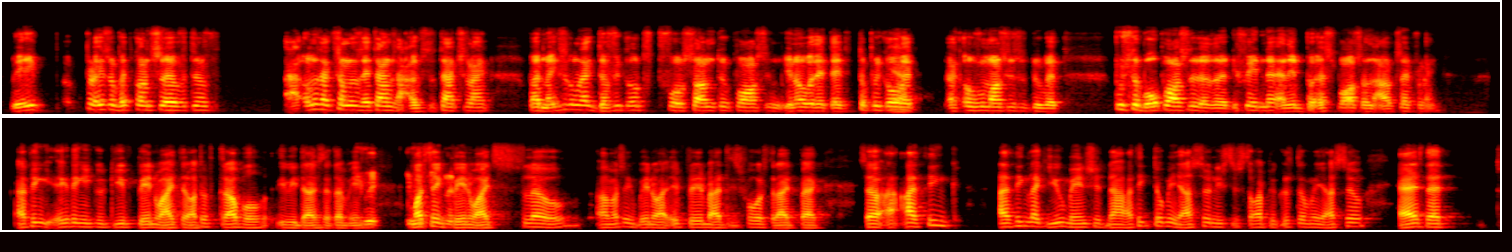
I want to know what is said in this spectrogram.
really plays a bit conservative. I almost like sometimes at times hugs the touchline, but makes it look like difficult for Son to pass. You know, with that, that typical yeah. that like Overmars used to do, but push the ball past the, the defender and then burst pass on the outside flank. I think I think he could give Ben White a lot of trouble if he does that. I mean, I'm not saying Ben White's slow. I'm not saying Ben White if Ben White is forced right back. So I, I think I think like you mentioned now, I think Tomiyasu needs to start because Tomiyasu has that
